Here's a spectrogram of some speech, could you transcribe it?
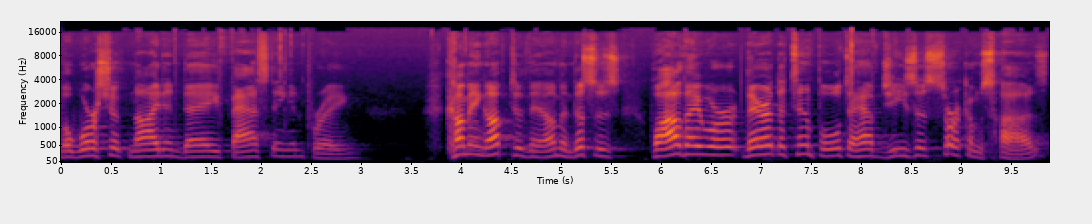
but worshiped night and day, fasting and praying. Coming up to them, and this is while they were there at the temple to have Jesus circumcised,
